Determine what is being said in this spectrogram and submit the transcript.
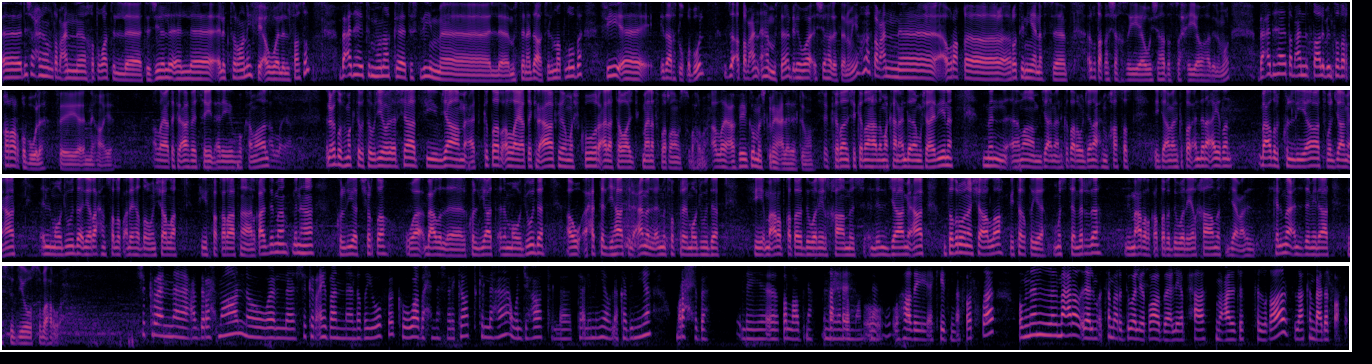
آه، نشرح لهم طبعا خطوات التسجيل ال- ال- الإلكتروني في أول الفصل. بعدها يتم هناك تسليم آه، المستندات المطلوبة في آه، إدارة القبول. زائد طبعا أهم مستند اللي هو الشهادة الثانوية. هناك طبعا آه، أوراق آه، روتينية نفس آه، البطاقة الشخصية والشهادة الصحية وهذه الأمور. بعدها طبعا الطالب ينتظر قرار قبوله في النهاية. الله يعطيك العافية السيد علي أبو كمال. الله يعافيك. العضو في مكتب التوجيه والإرشاد في جامعة قطر الله يعطيك العافية ومشكور على تواجدك معنا في برنامج الصباح الرباح الله يعافيكم مشكورين على الاهتمام. شكرا شكرا. هذا ما كان عندنا مشاهدينا من أمام جامعة قطر أو الجناح المخصص لجامعة قطر. عندنا أيضا بعض الكليات والجامعات الموجودة اللي راح نسلط عليها الضوء إن شاء الله في فقراتنا القادمة منها كلية الشرطه وبعض ال- الكليات الموجودة أو حتى الجهات العمل المتوفرة الموجودة في معرض قطر الدولي الخامس للجامعات انتظرونا إن شاء الله في تغطيه مستمرة بمعرض قطر الدولي الخامس لجامعة كلمه عند الزميلات في استديو صباح الروح شكرا عبد الرحمن والشكر أيضا لضيوفك وواضح إن الشركات كلها والجهات التعليمية والأكاديمية مرحبة لطلابنا صحيح. نعم. وهذه أكيد إنها فرصة ومن المعرض إلى المؤتمر الدولي الرابع لأبحاث معالجة الغاز لكن بعد الفاصل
